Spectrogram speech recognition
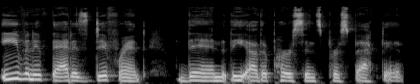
Even if that is different than the other person's perspective.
